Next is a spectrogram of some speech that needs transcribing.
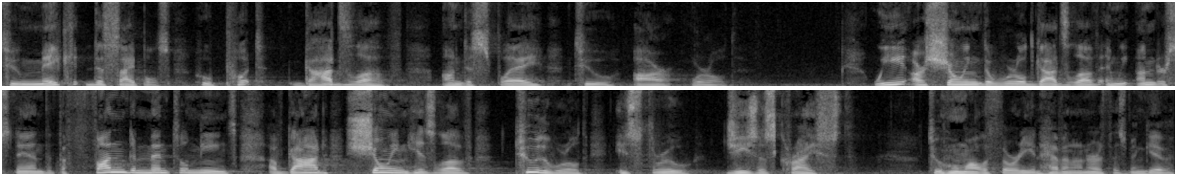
to make disciples who put God's love on display to our world. We are showing the world God's love, and we understand that the fundamental means of God showing his love to the world is through Jesus Christ, to whom all authority in heaven and earth has been given.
